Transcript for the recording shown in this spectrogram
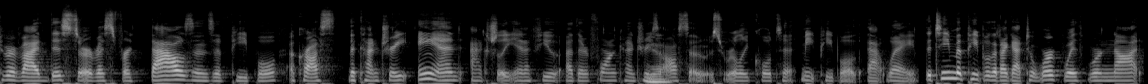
to provide this service for thousands of people across the country and actually in a few other foreign countries Yeah. also. It was really cool to meet people that way. The team of people that I got to work with were not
